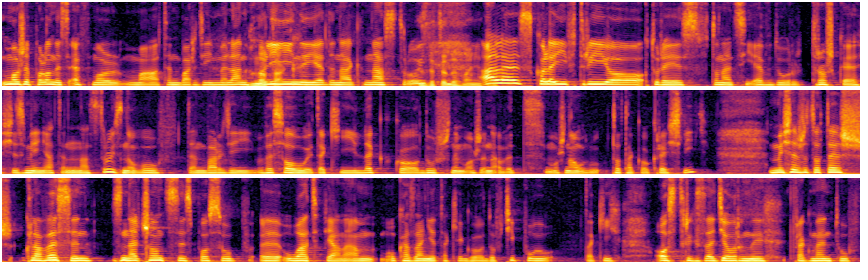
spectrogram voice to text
Może Polonez F-moll ma ten bardziej melancholijny no tak. jednak nastrój. Zdecydowanie. Tak. Ale z kolei w trio, które jest w tonacji F-dur, troszkę się zmienia ten nastrój. Znowu w ten bardziej wesoły, taki lekko duszny może nawet można to tak określić. Myślę, że to też klawesyn w znaczący sposób e, ułatwia nam ukazanie takiego dowcipu, takich ostrych, zadziornych fragmentów,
